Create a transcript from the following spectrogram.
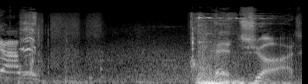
Uh, Headshot!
